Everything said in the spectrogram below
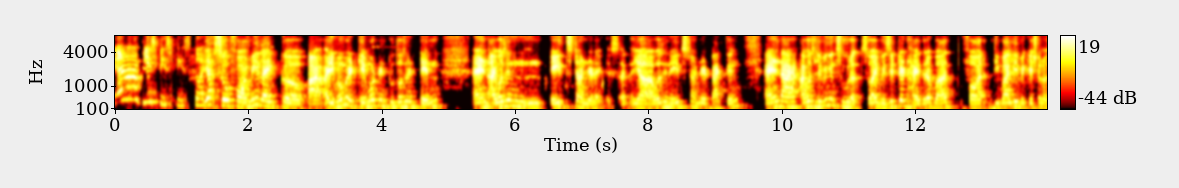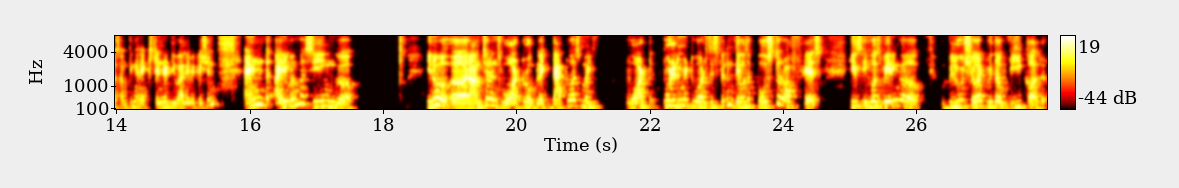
No, no, please, please, please. Go ahead. Yeah, so for me, like uh, I, I remember it came out in 2010, and I was in eighth standard, I guess. Uh, yeah, I was in eighth standard back then, and I, I was living in Surat. So I visited Hyderabad for Diwali vacation or something, an extended Diwali vacation, and I remember seeing, uh, you know, uh, Ramcharan's wardrobe. Like that was my what pulled me towards this film. There was a poster of his. He's he was wearing a blue shirt with a V collar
